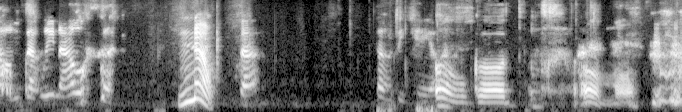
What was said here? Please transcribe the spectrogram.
songs that we know. No. that would be chaos. Oh god. Oh no.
